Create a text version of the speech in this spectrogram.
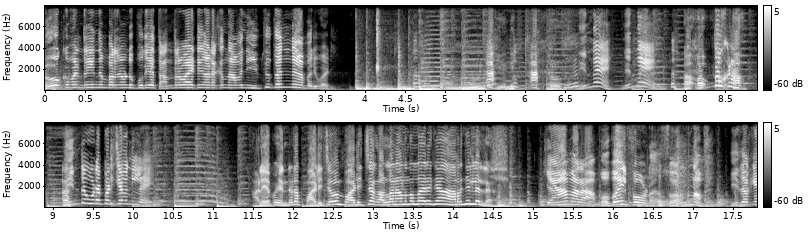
ഡോക്യുമെന്ററി എന്നും പറഞ്ഞുകൊണ്ട് പുതിയ തന്ത്രമായിട്ട് നടക്കുന്ന അവൻ ഇത് തന്നെ പരിപാടി. ആ, നിന്നേ നിന്നേ. നിന്റെ കൂടെ പഠിച്ചവനല്ലേ? അളിയപ്പോ എന്റെ പഠിച്ചവൻ പഠിച്ച കള്ളനാണെന്നുള്ള കാര്യം ഞാൻ അറിഞ്ഞില്ലല്ലോ. ക്യാമറ മൊബൈൽ ഫോണ് സ്വർണം ഇതൊക്കെ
